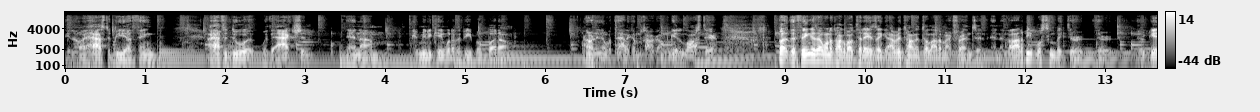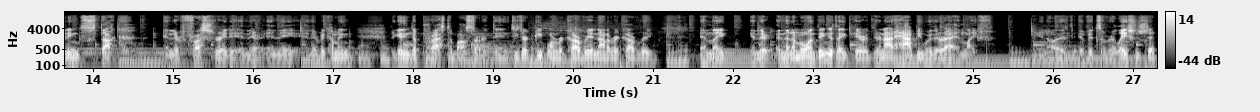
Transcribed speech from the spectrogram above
You know it has to be a thing. I have to do it with action and um communicating with other people but um i don't even know what the heck i'm talking about. i'm getting lost there. But the thing is i want to talk about today is like i've been talking to a lot of my friends and, and a lot of people seem like they're they're they're getting stuck and they're frustrated and they're and they and they're becoming they're getting depressed about certain things. These are people in recovery and not in recovery. And like and they're and the number one thing is like they're they're not happy where they're at in life know, if it's a relationship,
